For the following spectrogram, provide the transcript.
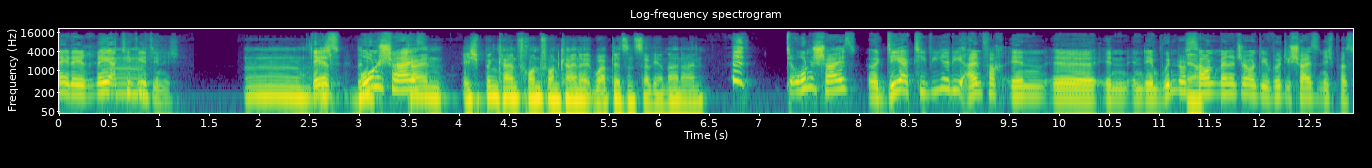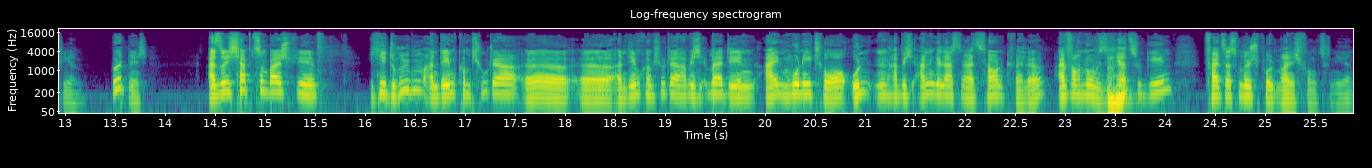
Nee, der reaktiviert die nicht. Mm, Der ich ist bin ohne Scheiß- Kein, ich bin kein Front von keine Updates installieren. Nein, nein. Ohne Scheiß, äh, deaktiviere die einfach in, äh, in, in dem Windows Ja. Sound Manager und dir wird die Scheiße nicht passieren. Wird nicht. Also ich habe zum Beispiel hier drüben an dem Computer, äh, äh, an dem Computer habe ich immer den einen Monitor unten habe ich angelassen als Soundquelle, einfach nur um sicher zu gehen, falls das Mischpult mal nicht funktioniert.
